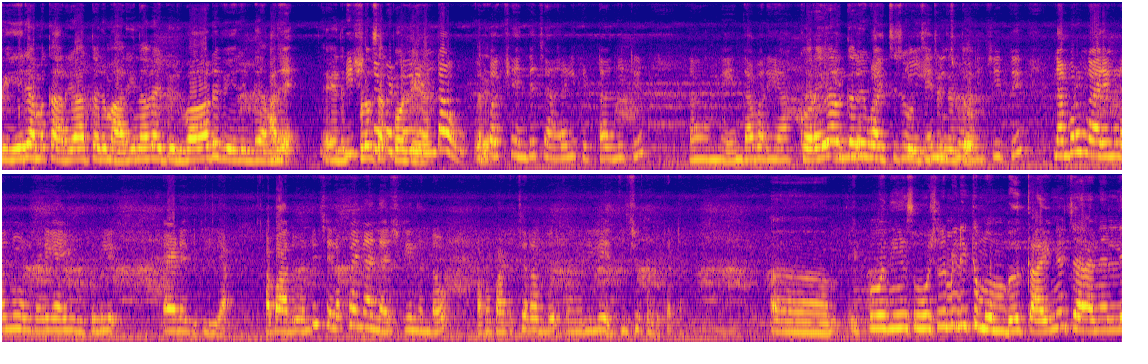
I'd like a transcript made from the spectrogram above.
പേര് നമുക്ക് അറിയാത്തവരും അറിയുന്നവരായിട്ട് ഒരുപാട് പേരുണ്ട്. നമ്മളെ എപ്പോഴും സപ്പോർട്ട് ചെയ്യണം. ഉണ്ടാവും. പക്ഷെ എന്റെ ചാനൽ കിട്ടാഞ്ഞിട്ട് എന്താ പറയാ കുറേ ആൾക്കാർ വിളിച്ച് ചോദിച്ചിട്ട് നമ്പറും കാര്യങ്ങളൊന്നും ഓൾറെഡി ഞാൻ യൂട്യൂബിൽ ആഡ് ചെയ്തിട്ടില്ല. അപ്പൊ അതുകൊണ്ട് ചിലപ്പോൾ എന്നെ അന്വേഷിക്കുന്നുണ്ടാവും. അപ്പൊ പഠിച്ച റബ്ബ് ഓരിൽ എത്തിച്ചു കൊടുക്കട്ടെ. ഇപ്പോ ഇനി സോഷ്യൽ മീഡിയക്ക് മുമ്പ് കഴിഞ്ഞ ചാനലിൽ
